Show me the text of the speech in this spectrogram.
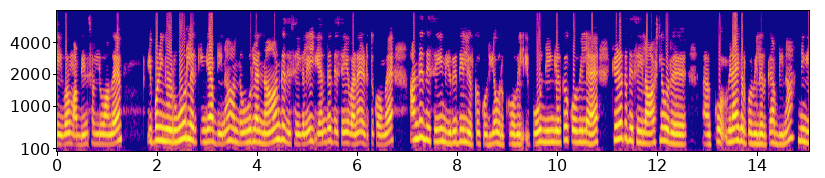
தெய்வம் அப்படின்னு சொல்லுவாங்க. இப்போ நீங்க ஒரு ஊர்ல இருக்கீங்க அப்படின்னா அந்த ஊர்ல நான்கு திசைகளில் எந்த திசையை வேணா எடுத்துக்கோங்க. அந்த திசையின் இறுதியில் இருக்கக்கூடிய ஒரு கோவில். இப்போ நீங்க இருக்க கோவில கிழக்கு திசையில் லாஸ்ட்ல ஒரு விநாயகர் கோவில் இருக்கு அப்படின்னா நீங்க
